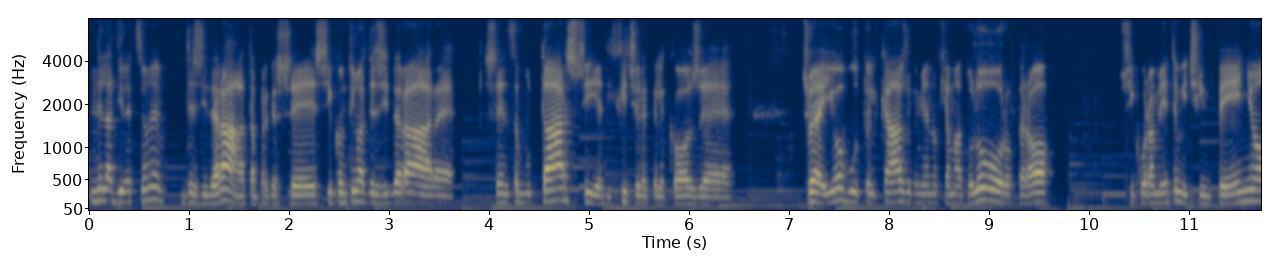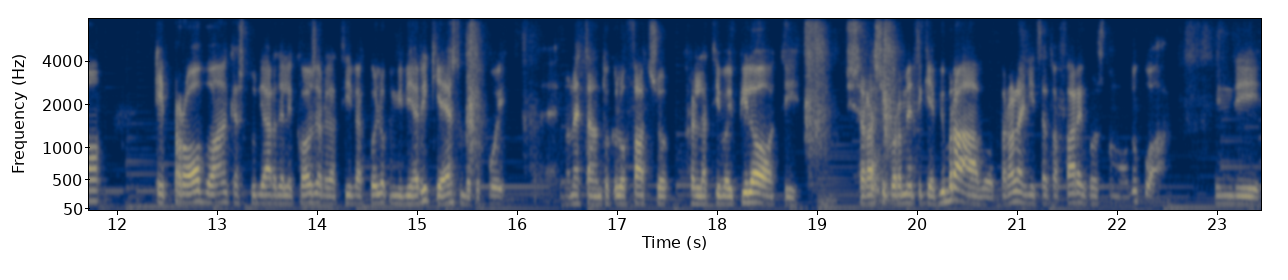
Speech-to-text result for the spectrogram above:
nella direzione desiderata, perché se si continua a desiderare senza buttarsi è difficile che le cose... Cioè io ho avuto il caso che mi hanno chiamato loro, però sicuramente mi ci impegno e provo anche a studiare delle cose relative a quello che mi viene richiesto, perché poi eh, non è tanto che lo faccio relativo ai piloti, ci sarà sicuramente chi è più bravo, però l'ha iniziato a fare in questo modo qua. Quindi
